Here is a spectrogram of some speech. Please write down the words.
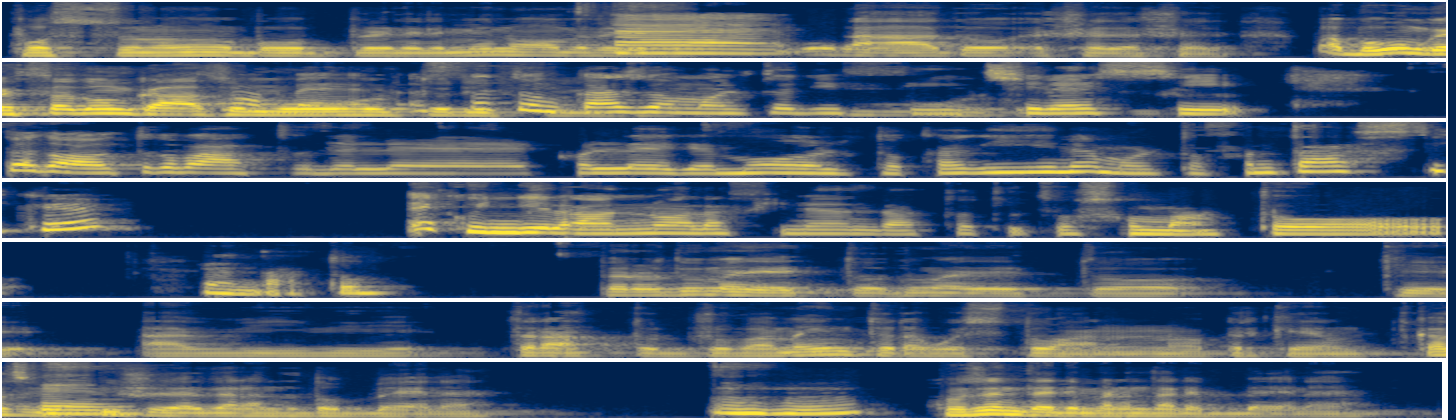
possono, prendere il mio nome Eh, lavorato, eccetera, eccetera. Ma comunque è stato un caso vabbè, è molto stato un caso difficile, molto molto difficile, difficile. sì, però ho trovato delle colleghe molto carine, molto fantastiche e quindi l'anno alla fine è andato tutto sommato, è andato. Però tu mi hai detto, tu mi hai detto che avevi tratto giovamento da questo anno, perché è un caso Sì. difficile ed era andato bene. Mhm. Cosa intendi per andare bene?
